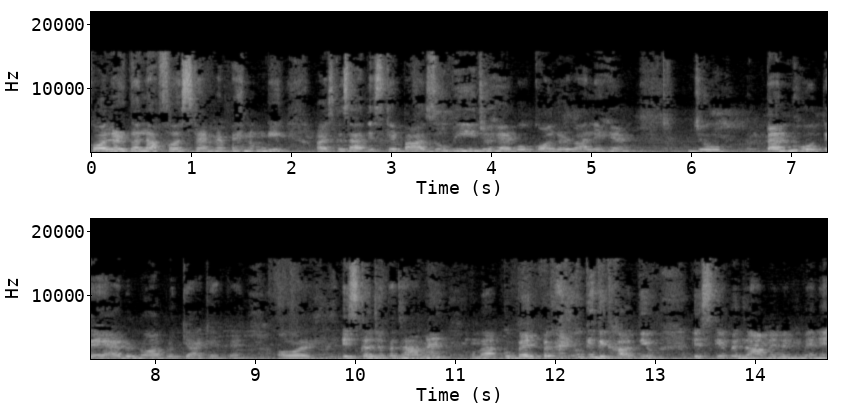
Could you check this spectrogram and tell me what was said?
कॉलर गला फ़र्स्ट टाइम मैं पहनूँगी। और इसके साथ इसके बाजू भी जो है वो कॉलर वाले हैं, जो टन होते हैं। आई डोंट नो आप लोग क्या कहते हैं। और इसका जो पजामा है, वो मैं आपको बेड पर खड़े होकर दिखाती हूँ। इसके पजामे में भी मैंने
